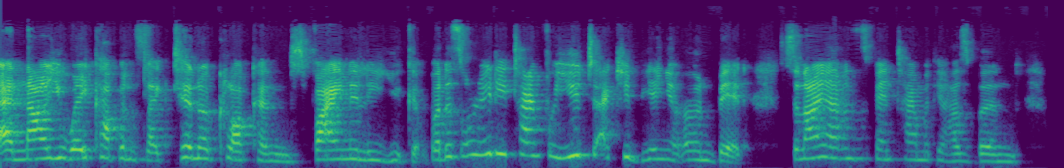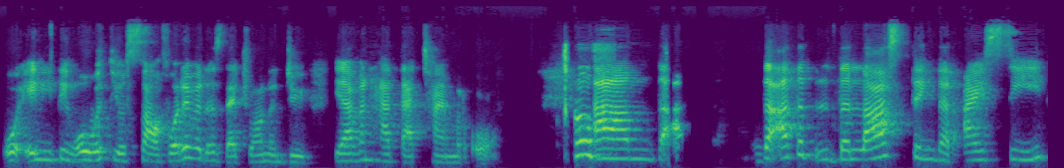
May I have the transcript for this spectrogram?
and now you wake up and it's like 10 o'clock and finally you can but it's already time for you to actually be in your own bed so now you haven't spent time with your husband or anything or with yourself whatever it is that you want to do you haven't had that time at all oh. um the, the other the last thing that i see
